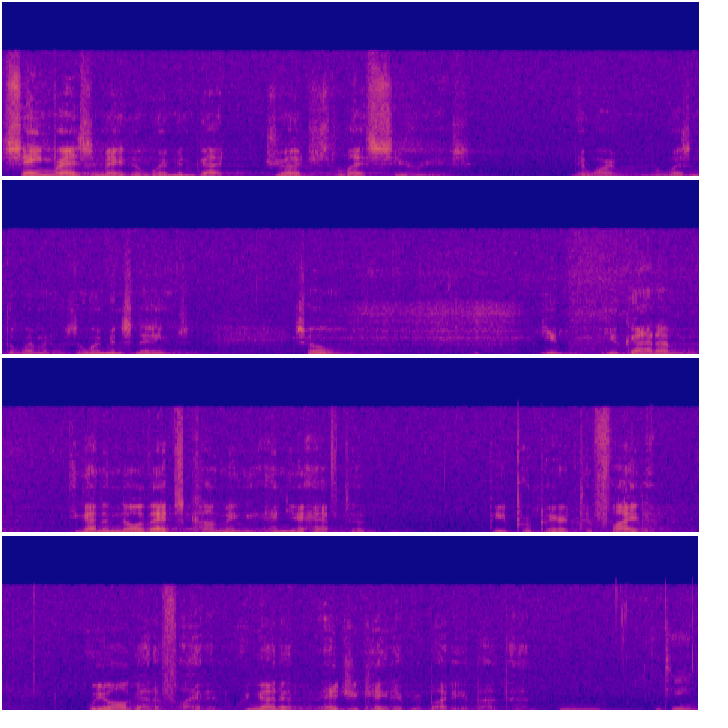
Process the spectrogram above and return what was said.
Same resume, the women got judged less serious. They weren't, it wasn't the women, it was the women's names. So you, you gotta, you gotta know that's coming and you have to be prepared to fight it. We all got to fight it. We mm. got to educate everybody about that. Mm, indeed.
